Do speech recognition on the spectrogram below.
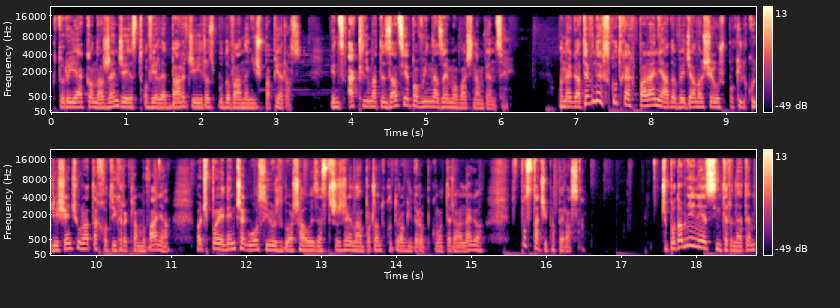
który jako narzędzie jest o wiele bardziej rozbudowany niż papieros, więc aklimatyzacja powinna zajmować nam więcej. O negatywnych skutkach palenia dowiedziano się już po kilkudziesięciu latach od ich reklamowania, choć pojedyncze głosy już zgłaszały zastrzeżenia na początku drogi dorobku materialnego w postaci papierosa. Czy podobnie nie jest z internetem?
